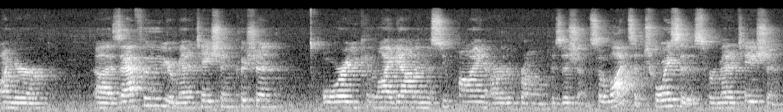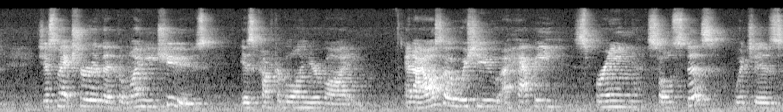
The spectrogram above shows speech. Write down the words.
on your uh, zafu, your meditation cushion, or you can lie down in the supine or the prone position. So lots of choices for meditation. Just make sure that the one you choose is comfortable in your body. And I also wish you a happy spring solstice, which is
